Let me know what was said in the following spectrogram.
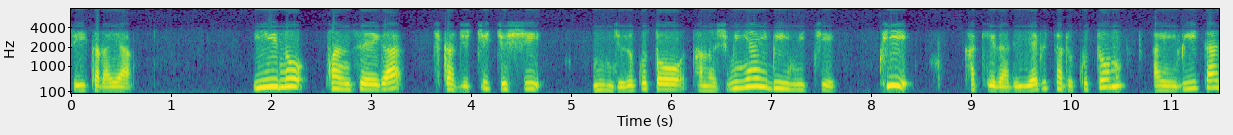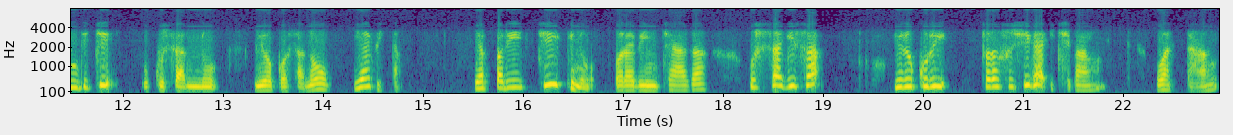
生からや、いいの完成が近じちちし、んじることを楽しみやいびにち、ピー、かけられやびたることん、あいびいたんじち、うくさんのみよこさのやびた。やっぱり地域のわらびんちゃーが、うっさぎさ、ゆるくり、トラスしが一番、わったん、うっ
